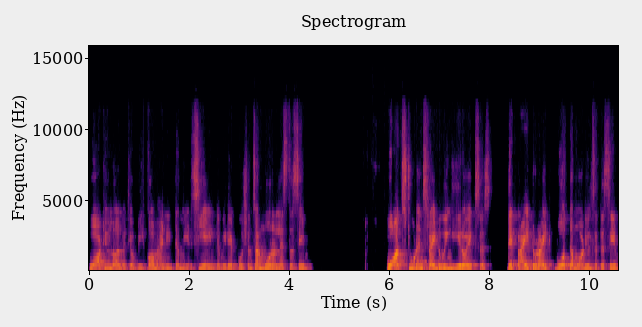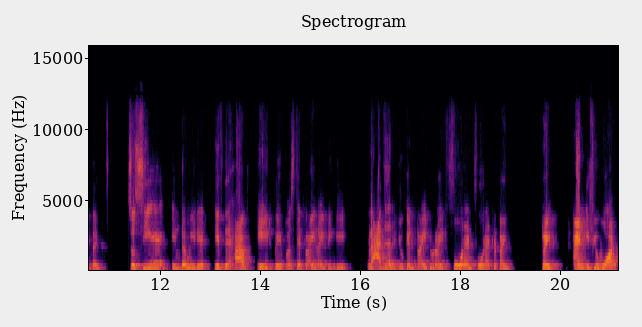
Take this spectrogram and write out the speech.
what you learn with your BCom and intermediate CA intermediate portions are more or less the same. What students try doing heroics is they try to write both the modules at the same time. So CA intermediate, if they have eight papers, they try writing eight. Rather, you can try to write four and four at a time, right? And if you want,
